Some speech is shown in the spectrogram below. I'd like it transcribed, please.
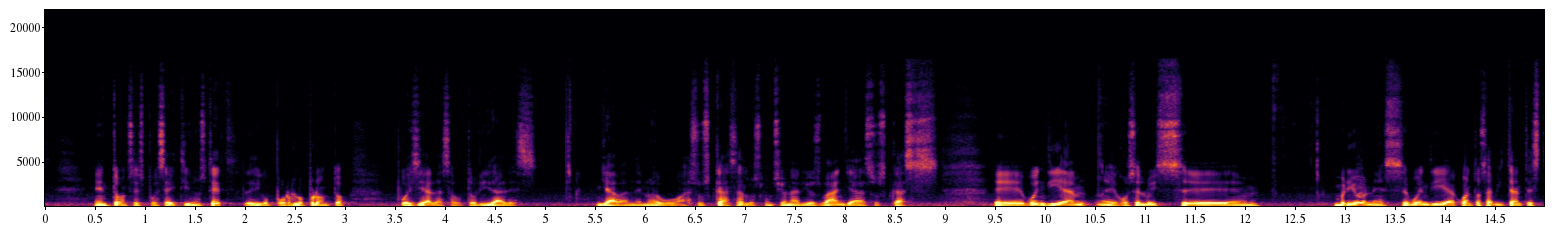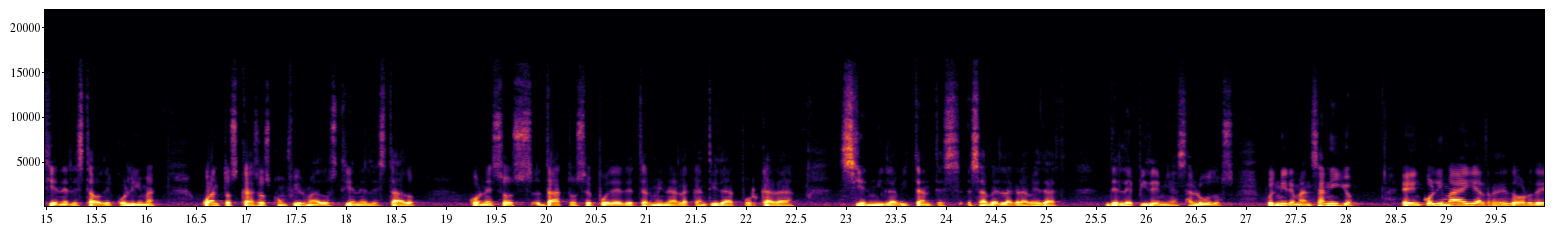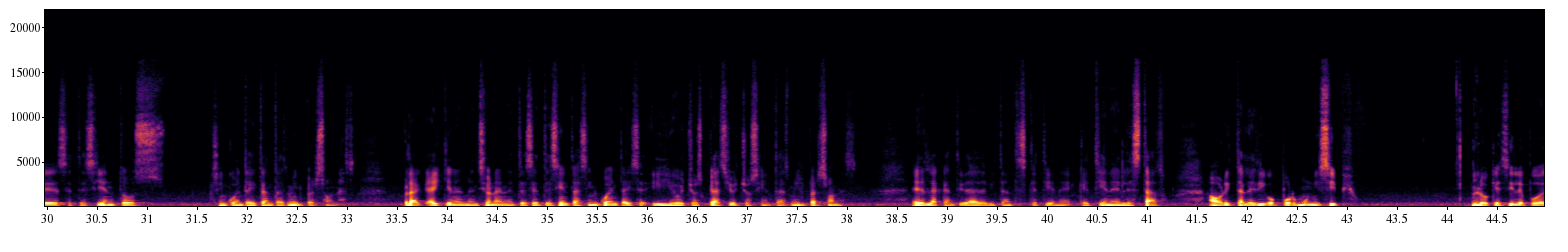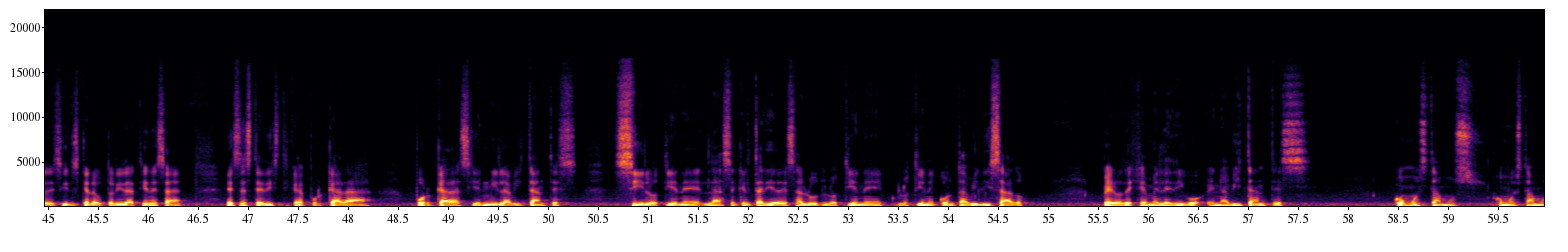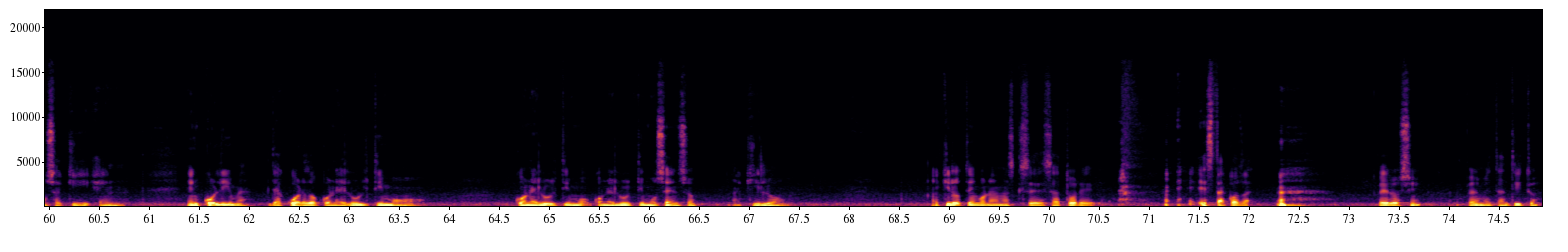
Entonces, pues ahí tiene usted, le digo, por lo pronto, pues ya las autoridades ya van de nuevo a sus casas, los funcionarios van ya a sus casas. Eh, buen día, eh, José Luis. Eh, Briones, buen día. ¿Cuántos habitantes tiene el estado de Colima? ¿Cuántos casos confirmados tiene el estado? Con esos datos se puede determinar la cantidad por cada 100 mil habitantes, saber la gravedad de la epidemia. Saludos. Pues mire, Manzanillo, en Colima hay alrededor de 750 y tantas mil personas. Hay quienes mencionan entre 750 y casi 800 mil personas es la cantidad de habitantes que tiene, que tiene el Estado. Ahorita le digo por municipio. Lo que sí le puedo decir es que la autoridad tiene esa, esa estadística por cada, por cada 100 mil habitantes, sí lo tiene, la Secretaría de Salud lo tiene, lo tiene contabilizado, pero déjeme le digo, en habitantes, ¿cómo estamos, cómo estamos aquí en, en Colima, de acuerdo con el último, con el último, con el último censo? Aquí lo, Aquí lo tengo nada más que se desatore esta cosa. Pero sí, espérenme tantito.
